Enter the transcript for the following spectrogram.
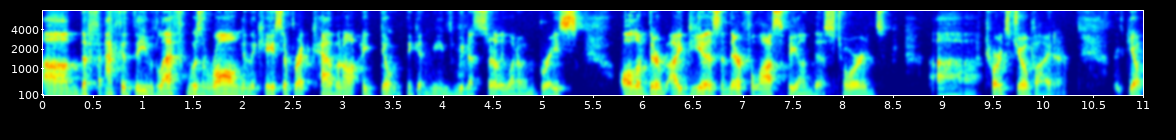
Um, the fact that the left was wrong in the case of Brett Kavanaugh, I don't think it means we necessarily want to embrace all of their ideas and their philosophy on this towards uh, towards Joe Biden. You know,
